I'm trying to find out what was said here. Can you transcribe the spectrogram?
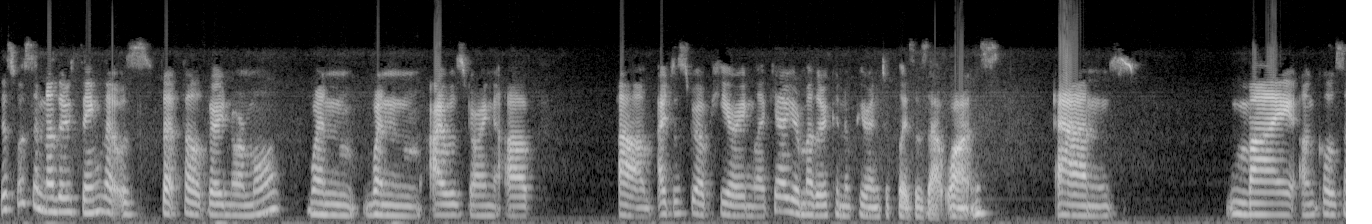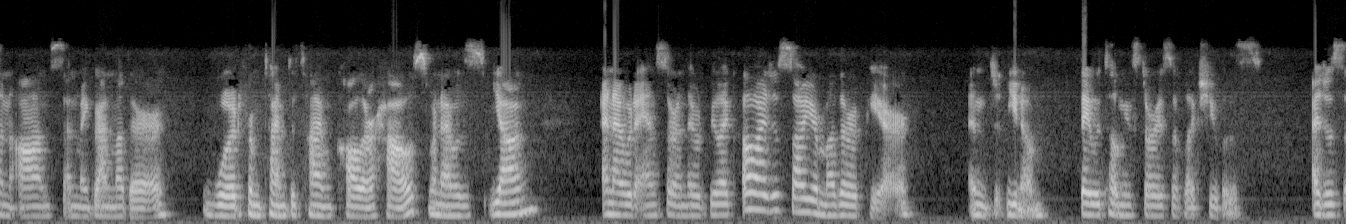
This was another thing that was that felt very normal when when I was growing up. Um, I just grew up hearing like, yeah, your mother can appear into places at once, and my uncles and aunts and my grandmother would from time to time call our house when I was young, and I would answer, and they would be like, "Oh, I just saw your mother appear," and you know, they would tell me stories of like she was I just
